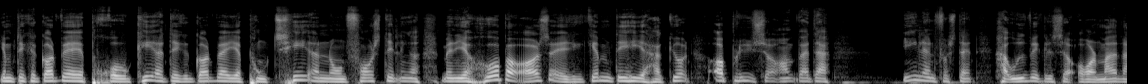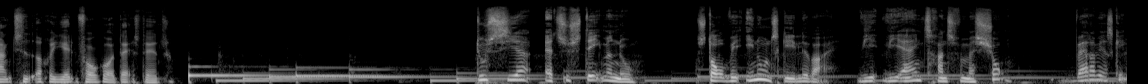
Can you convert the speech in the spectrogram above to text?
jamen det kan godt være, at jeg provokerer, det kan godt være, at jeg punkterer nogle forestillinger, men jeg håber også, at igennem det, jeg har gjort, oplyser om, hvad der i en eller anden forstand har udviklet sig over en meget lang tid og reelt foregår dags dato. Du siger, at systemet nu står ved endnu en skillevej. Vi, vi er i en transformation. Hvad er der ved at ske?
